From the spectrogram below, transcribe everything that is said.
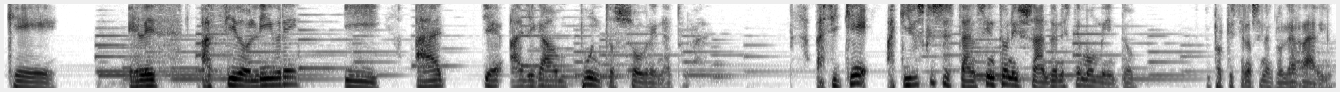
que Él es, ha sido libre y ha llegado a un punto sobrenatural. Así que aquellos que se están sintonizando en este momento, porque estamos en la Gloria Radio,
